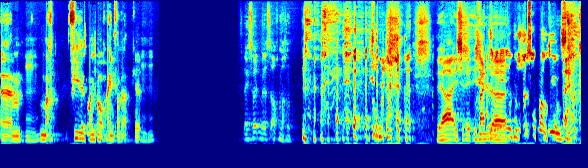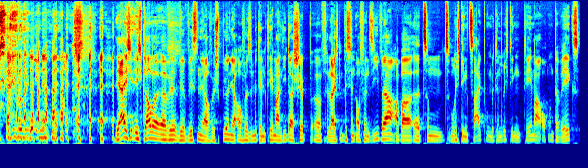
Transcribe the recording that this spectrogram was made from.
ähm, mhm. macht vieles manchmal auch einfacher. Ja. Mhm. Vielleicht sollten wir das auch machen. ja, ich, ich meine. Also, äh, Unterstützung braucht Jungs, ne? ja, ich, ich glaube, äh, wir, wir wissen ja auch, wir spüren ja auch, wir sind mit dem Thema Leadership äh, vielleicht ein bisschen offensiver, aber zum, zum richtigen Zeitpunkt, mit dem richtigen Thema auch unterwegs.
